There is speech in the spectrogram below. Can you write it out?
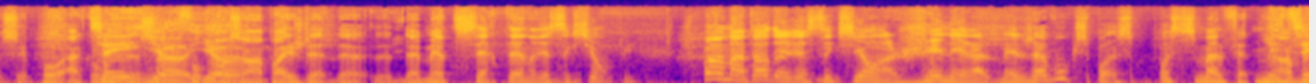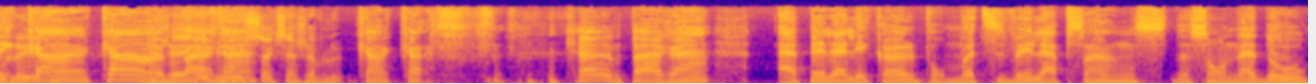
c'est pas à cause de ça qu'il faut qu'on s'empêche de, de, mettre certaines restrictions. Puis, pas amateur de restrictions en général, mais j'avoue que c'est pas, pas si mal fait. Mais tu sais, quand, quand un parent... ça que quand, quand, quand un parent appelle à l'école pour motiver l'absence de son ado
